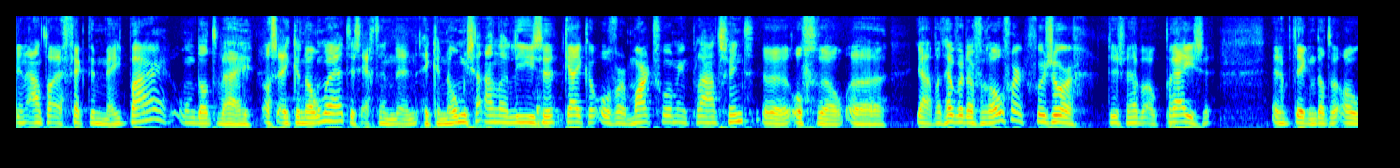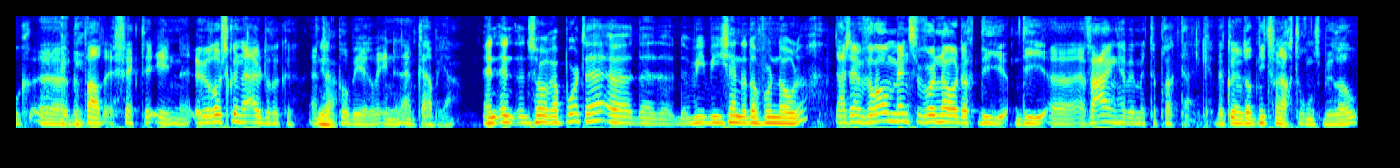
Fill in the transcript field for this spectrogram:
een aantal effecten meetbaar. Omdat wij als economen, het is echt een, een economische analyse, kijken of er marktvorming plaatsvindt. Oftewel, ja, wat hebben we daarvoor over voor zorg? Dus we hebben ook prijzen. En dat betekent dat we ook bepaalde effecten in euro's kunnen uitdrukken. En ja. dat proberen we in een MKBA. En, en zo'n rapport, hè, uh, de, wie, wie zijn er dan voor nodig? Daar zijn vooral mensen voor nodig die, die ervaring hebben met de praktijk. We kunnen dat niet van achter ons bureau.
